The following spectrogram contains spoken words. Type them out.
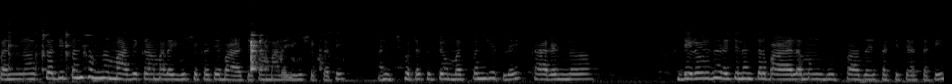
पण कधी पण समजा माझे कामाला येऊ शकते बाळाच्या कामाला येऊ शकते. आणि छोटंसं चम्मच पण घेतले कारण डिलिव्हरी झाल्याच्यानंतर बाळाला मग दूध पाजायसाठी त्यासाठी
